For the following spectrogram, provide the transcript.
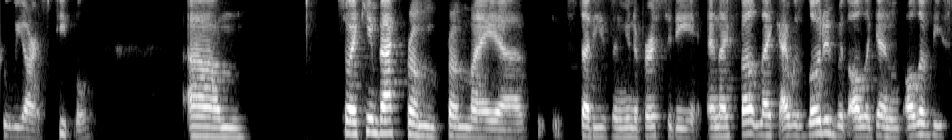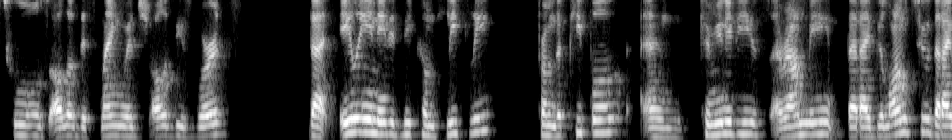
who we are as people. Um, so I came back from from my uh, studies in university, and I felt like I was loaded with all again all of these tools, all of this language, all of these words that alienated me completely from the people and communities around me that I belonged to, that I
